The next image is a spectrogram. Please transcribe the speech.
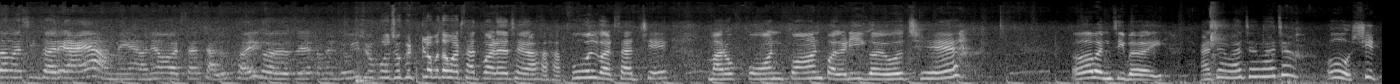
મસ્ત પછી ઘરે આવ્યા અમે અને વરસાદ ચાલુ થઈ ગયો છે. તમે જોઈ શકો છો કેટલો બધો વરસાદ પડે છે. આહાહા, ફૂલ વરસાદ છે. મારો ફોન પણ પલળી ગયો છે. ઓ બંસીભાઈ. આજા આજા આજા. ઓ શીટ.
